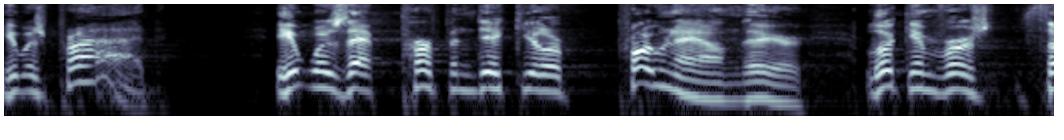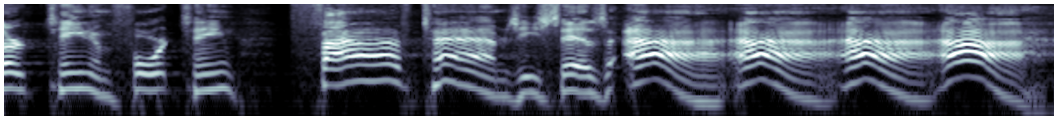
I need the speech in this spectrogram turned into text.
It was pride. It was that perpendicular pronoun there. Look in verse 13 and 14. Five times he says, I, I, I,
